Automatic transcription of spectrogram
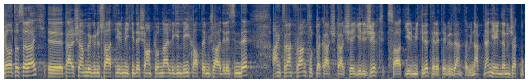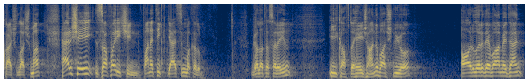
Galatasaray e, Perşembe günü saat 22'de Şampiyonlar Ligi'nde ilk hafta mücadelesinde Eintracht Frankfurt'la karşı karşıya gelecek. Saat 22'de TRT1'den tabii naklen yayınlanacak bu karşılaşma. Her şey zafer için. Fanatik gelsin bakalım. Galatasaray'ın ilk hafta heyecanı başlıyor. Ağrıları devam eden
